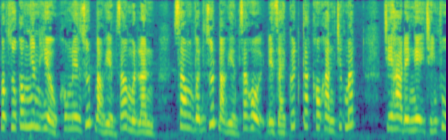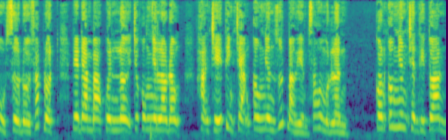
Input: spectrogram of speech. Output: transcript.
mặc dù công nhân hiểu không nên rút bảo hiểm xã hội một lần, song vẫn rút bảo hiểm xã hội để giải quyết các khó khăn trước mắt. Chị Hà đề nghị chính phủ sửa đổi pháp luật để đảm bảo quyền lợi cho công nhân lao động, hạn chế tình trạng công nhân rút bảo hiểm xã hội một lần. Còn công nhân Trần Thị Toan,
